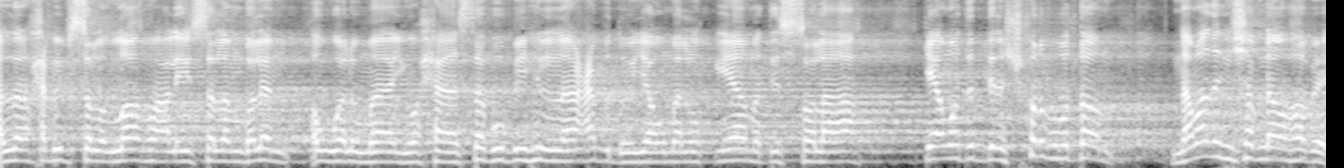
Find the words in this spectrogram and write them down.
আল্লাহ হাবিব সাল্লাহ আলী সাল্লাম বলেন, আউয়ালু মা দিন সর্বপ্রথম নামাজের হিসাব নেওয়া হবে।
